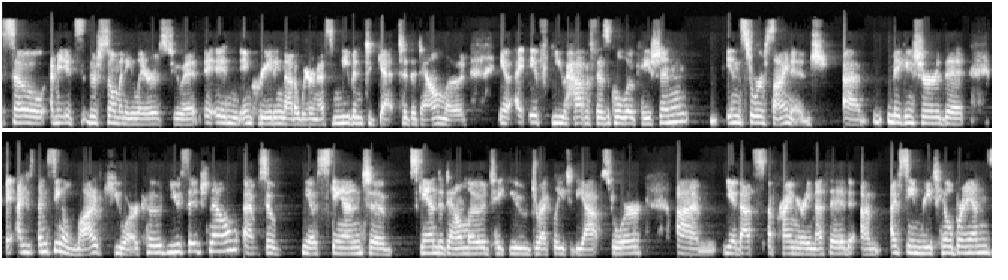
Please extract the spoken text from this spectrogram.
so I mean it's there's so many layers to it in in creating that awareness and even to get to the download. You know, if you have a physical location, in-store signage, uh, making sure that I, am seeing a lot of QR code usage now. Um, so you know scan to scan to download take you directly to the app store. Um, yeah that's a primary method. Um, i've seen retail brands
